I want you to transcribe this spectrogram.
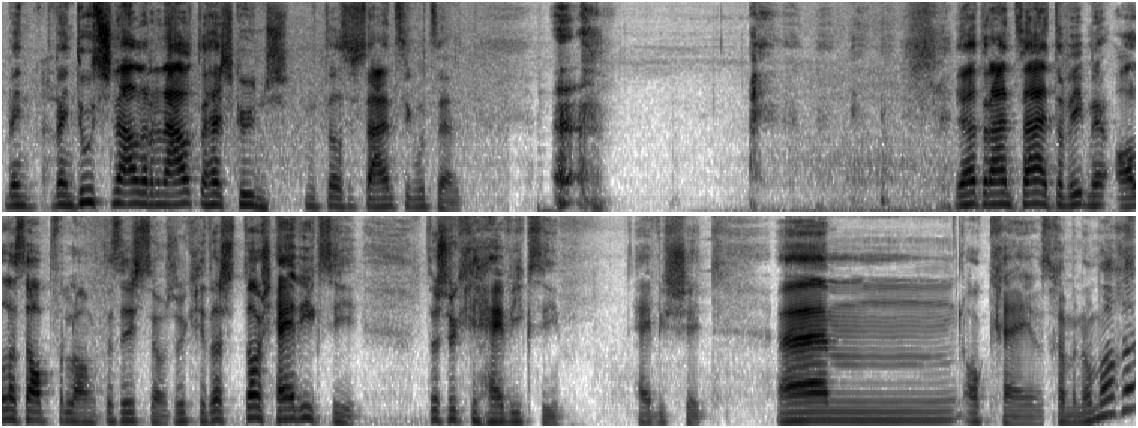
Wenn, wenn du schneller ein Auto hast, gönnst. Und das ist das Einzige, was zählt. Ja, der eine sagt, da wird mir alles abverlangt. Das ist so. Das ist wirklich, das, das ist heavy gewesen. Das ist wirklich heavy gewesen. Heavy shit. Ähm, okay, was können wir noch machen?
